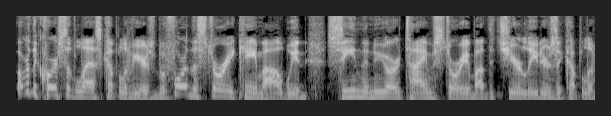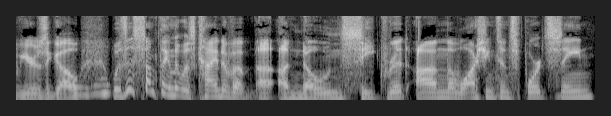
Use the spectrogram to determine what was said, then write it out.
over the course of the last couple of years? Before the story came out, we'd seen the New York Times story about the cheerleaders a couple of years ago. Mm-hmm. Was this something that was kind of a, a, a known secret on the Washington sports scene?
